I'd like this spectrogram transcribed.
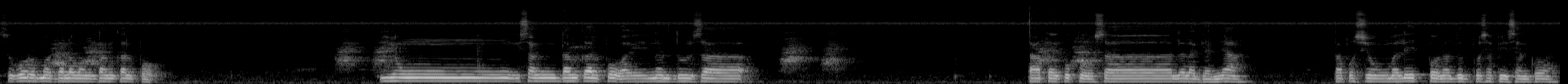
Siguro madalawang dangkal po. Yung isang dangkal po ay nandun sa tatay ko po sa lalagyan niya. Tapos yung maliit po nandun po sa pinsan ko.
